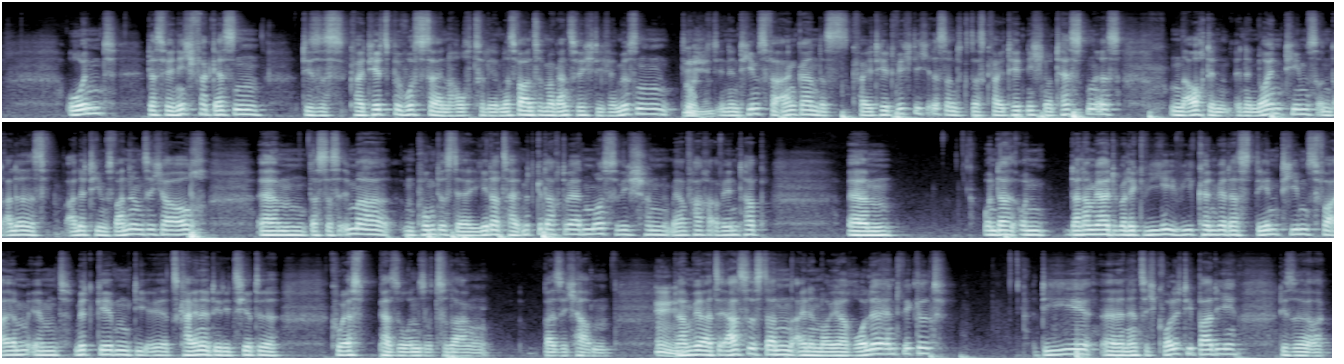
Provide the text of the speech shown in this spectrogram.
und dass wir nicht vergessen, dieses Qualitätsbewusstsein hochzuleben. Das war uns immer ganz wichtig. Wir müssen mhm. in den Teams verankern, dass Qualität wichtig ist und dass Qualität nicht nur Testen ist. Und auch den, in den neuen Teams und alles, alle Teams wandeln sich ja auch, ähm, dass das immer ein Punkt ist, der jederzeit mitgedacht werden muss, wie ich schon mehrfach erwähnt habe. Ähm, und, da, und dann haben wir halt überlegt, wie, wie können wir das den Teams vor allem eben mitgeben, die jetzt keine dedizierte QS-Person sozusagen bei sich haben. Mhm. Da haben wir als erstes dann eine neue Rolle entwickelt, die äh, nennt sich Quality Buddy. Diese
